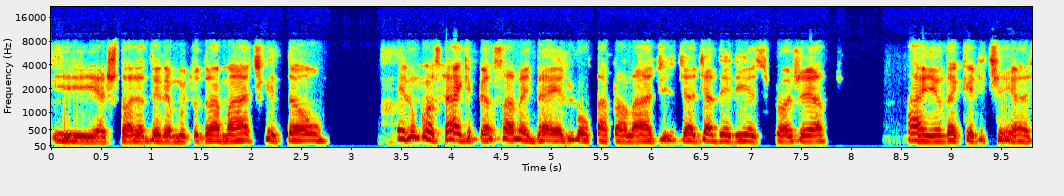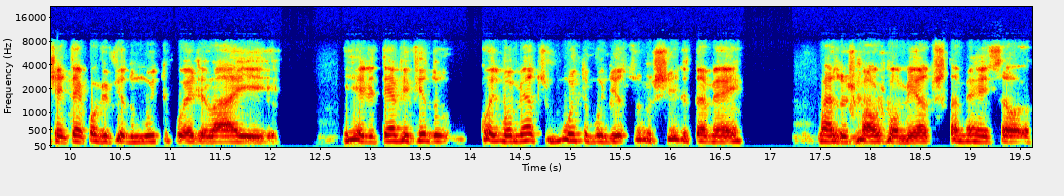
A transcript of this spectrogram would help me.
E a história dele é muito dramática, então ele não consegue pensar na ideia de voltar para lá, de, de, de aderir a esse projeto ainda que ele tinha, a gente tenha convivido muito com ele lá e, e ele tenha vivido momentos muito bonitos no Chile também, mas os maus momentos também são,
